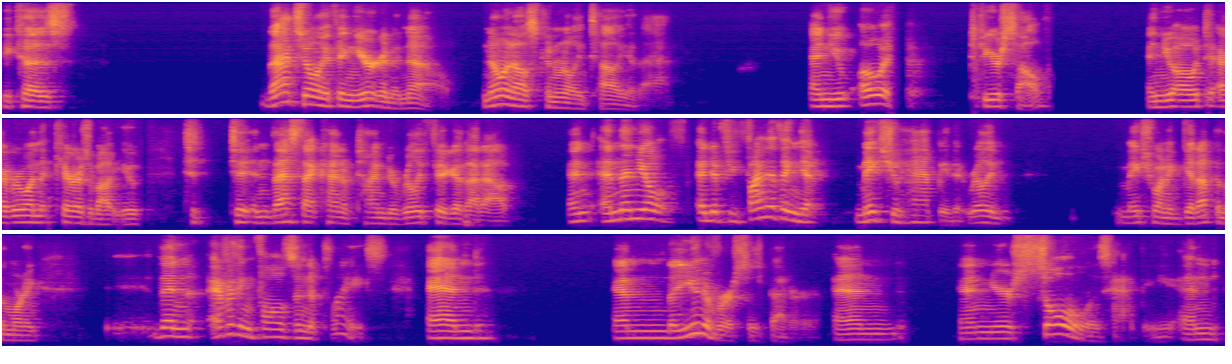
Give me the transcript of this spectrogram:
Because that's the only thing you're going to know. No one else can really tell you that. And you owe it to yourself and you owe it to everyone that cares about you to, to invest that kind of time to really figure that out. And, and then you'll, and if you find the thing that makes you happy, that really makes you want to get up in the morning, then everything falls into place. And, and the universe is better. And, and your soul is happy and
